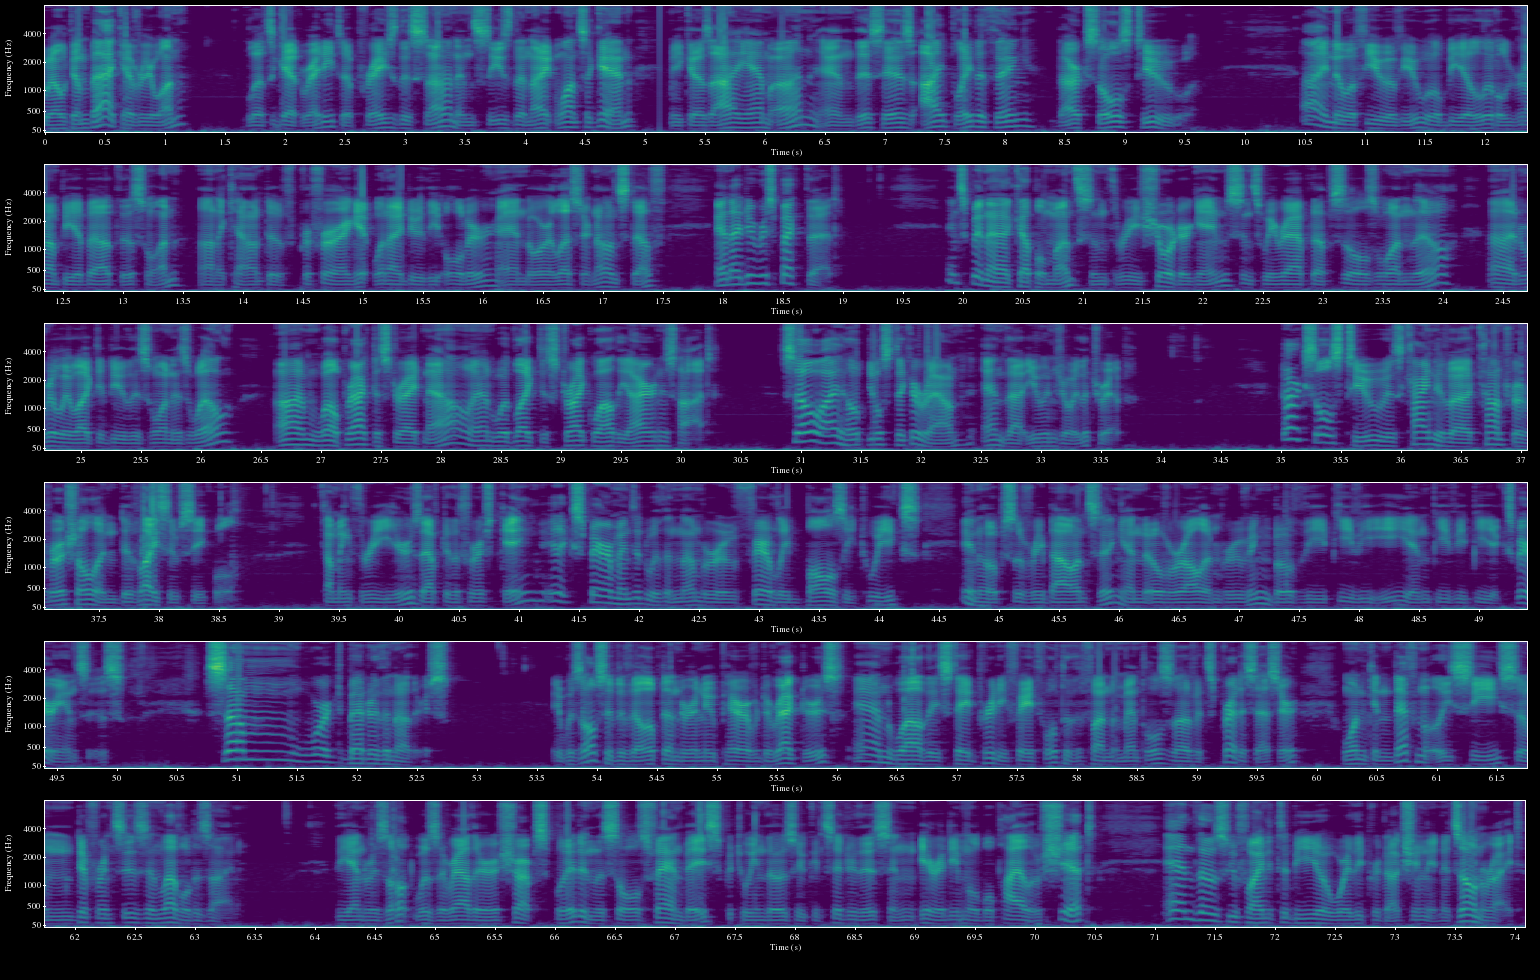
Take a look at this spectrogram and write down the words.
Welcome back, everyone. Let's get ready to praise the sun and seize the night once again, because I am Un, and this is I Played a Thing Dark Souls 2. I know a few of you will be a little grumpy about this one, on account of preferring it when I do the older and or lesser known stuff, and I do respect that. It's been a couple months and three shorter games since we wrapped up Souls 1, though. I'd really like to do this one as well. I'm well practiced right now and would like to strike while the iron is hot. So I hope you'll stick around and that you enjoy the trip. Dark Souls 2 is kind of a controversial and divisive sequel. Coming three years after the first game, it experimented with a number of fairly ballsy tweaks in hopes of rebalancing and overall improving both the PvE and PvP experiences. Some worked better than others. It was also developed under a new pair of directors, and while they stayed pretty faithful to the fundamentals of its predecessor, one can definitely see some differences in level design. The end result was a rather sharp split in the Souls fanbase between those who consider this an irredeemable pile of shit, and those who find it to be a worthy production in its own right.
